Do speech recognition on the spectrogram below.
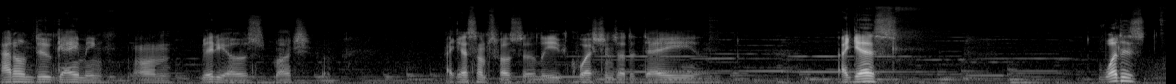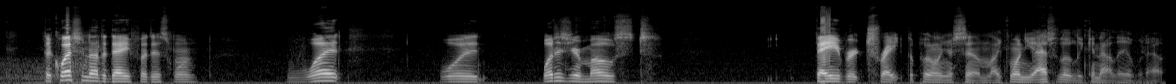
I don't do gaming on videos much. I guess I'm supposed to leave questions of the day and I guess what is the question of the day for this one what would what is your most favorite trait to put on your sim? Like one you absolutely cannot live without.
